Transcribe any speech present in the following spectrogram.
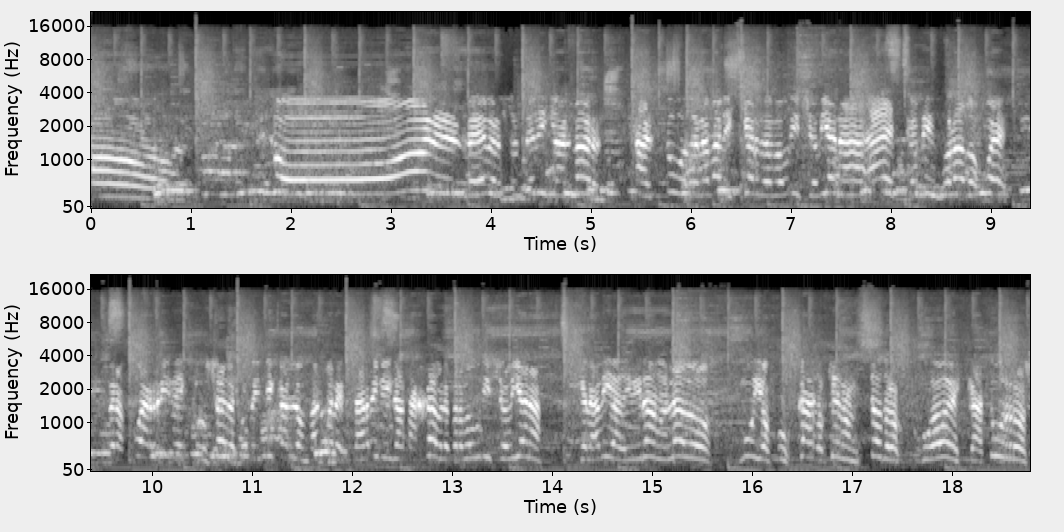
Gol. Gol de Everton de Viña del Mar. Al tubo de la mano izquierda de Mauricio Viana. A este mismo lado fue. Pero fue arriba y cruzado, como indican los manuales. Arriba inatajable para Mauricio Viana, que la había adivinado al lado. Muy ofuscado. Quedan todos los jugadores caturros.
